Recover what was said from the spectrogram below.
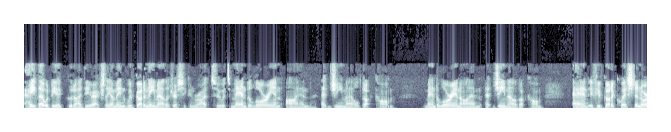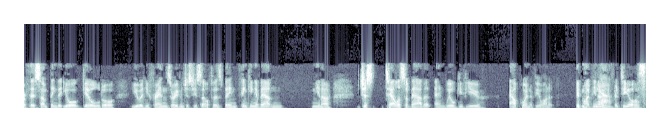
hey, that would be a good idea actually. I mean, we've got an email address you can write to. It's mandalorianiron at gmail.com. Mandalorianiron at gmail.com. And if you've got a question or if there's something that your guild or you and your friends or even just yourself has been thinking about and, you know, just tell us about it and we'll give you our point of view on it. It might be yeah. no different to yours.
